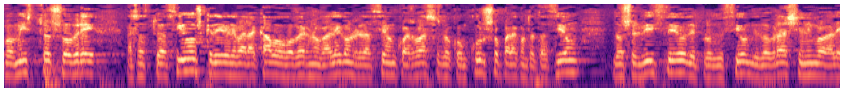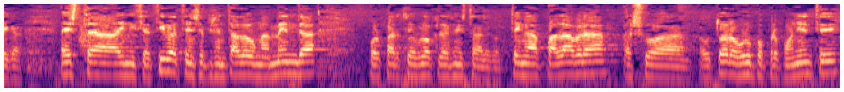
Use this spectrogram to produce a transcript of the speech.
Grupo Mixto sobre as actuacións que debe levar a cabo o Goberno galego en relación coas bases do concurso para a contratación do Servicio de Produción de Dobraxe en Lingua Galega. Esta iniciativa tense presentado unha amenda por parte do Bloque Nacionalista Galego. Ten a palabra a súa autora, o grupo proponente,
